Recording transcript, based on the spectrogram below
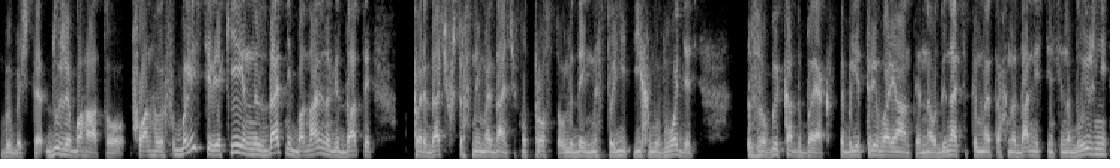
вибачте, дуже багато флангових футболістів, які не здатні банально віддати передачу в штрафний майданчик. Ну просто у людей не стоїть, їх виводять. Зроби катбек. В тебе є три варіанти: на 11 метрах на дальній стінці, на ближній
